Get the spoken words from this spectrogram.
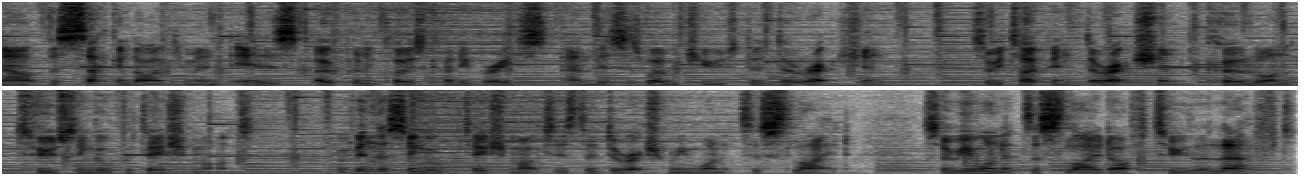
Now the second argument is open and close curly brace, and this is where we choose the direction. So we type in direction, colon, two single quotation marks. Within the single quotation marks is the direction we want it to slide. So we want it to slide off to the left,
